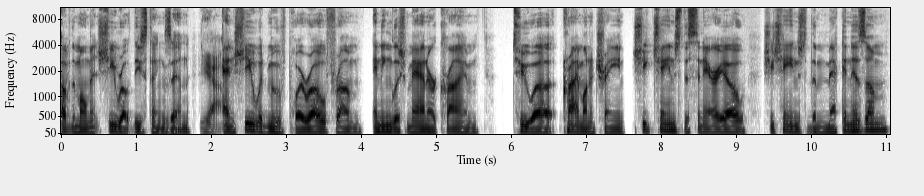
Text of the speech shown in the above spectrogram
of the moment she wrote these things in. Yeah. And she would move Poirot from an English manor crime to a crime on a train. She changed the scenario, she changed the mechanism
